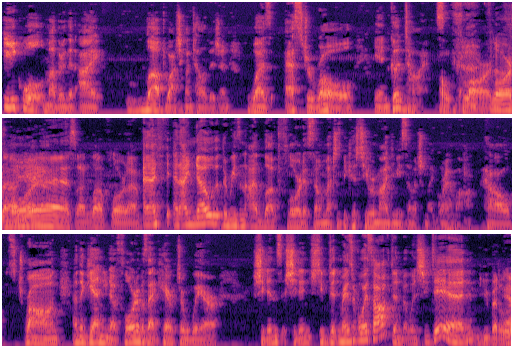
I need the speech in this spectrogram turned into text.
equal mother that I loved watching on television was Esther Rolle in Good Times. Oh, Florida. Florida. Florida. Yes, I love Florida. And I th- and I know that the reason I loved Florida so much is because she reminded me so much of my grandma. How strong, and again, you know, Florida was that character where she didn't she didn't she didn't raise her voice often, but when she did, You better Uh-huh.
